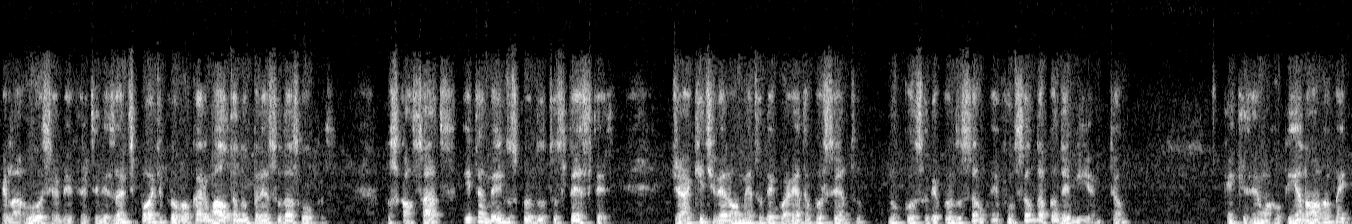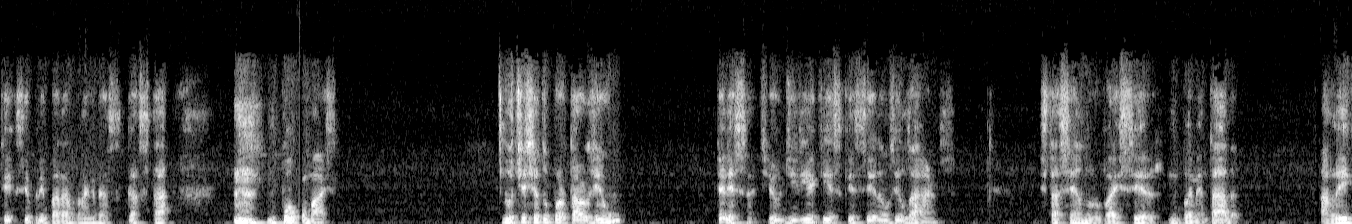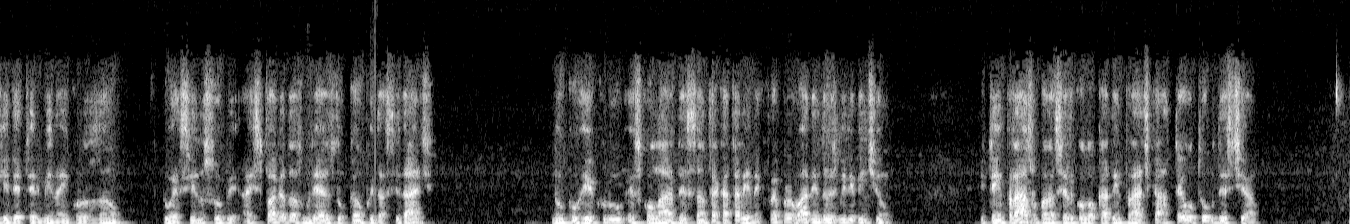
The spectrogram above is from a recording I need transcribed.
pela Rússia de fertilizantes pode provocar uma alta no preço das roupas, dos calçados e também dos produtos têxteis, já que tiveram aumento de 40% no custo de produção em função da pandemia. Então, quem quiser uma roupinha nova vai ter que se preparar para gastar um pouco mais. Notícia do portal G1. Interessante. Eu diria que esqueceram Zilda Arns está sendo, vai ser implementada a lei que determina a inclusão do ensino sobre a história das mulheres do campo e da cidade no currículo escolar de Santa Catarina, que foi aprovada em 2021 e tem prazo para ser colocada em prática até outubro deste ano.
